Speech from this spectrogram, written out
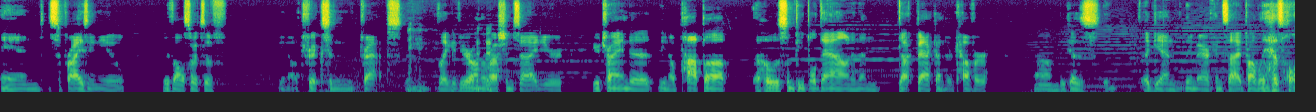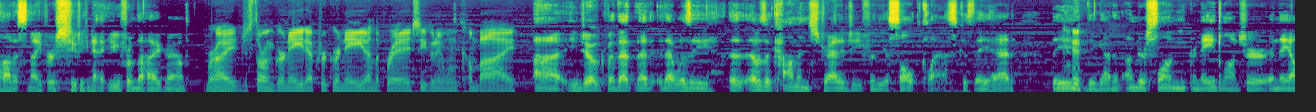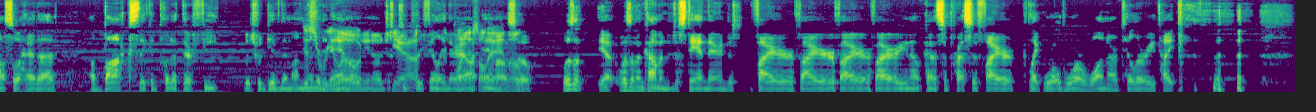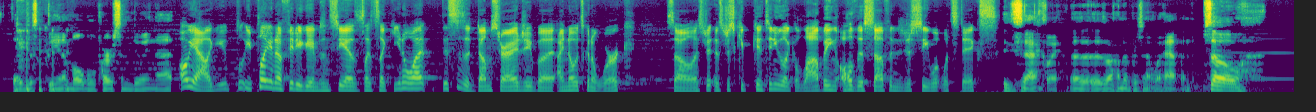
and surprising you with all sorts of you know tricks and traps. And like if you're on the Russian side, you're you're trying to you know pop up, hose some people down, and then duck back under cover um, because again, the American side probably has a lot of snipers shooting at you from the high ground. Right, just throwing grenade after grenade on the bridge, see if anyone will come by. Uh, you joke, but that that that was a that was a common strategy for the assault class because they had they they got an underslung grenade launcher and they also had a a box they could put at their feet, which would give them unlimited ammo. You know, just yeah, keep refilling their ammo. ammo. So wasn't yeah it wasn't uncommon to just stand there and just fire fire fire fire you know kind of suppressive fire like world war one artillery type. So just being a mobile person doing that. Oh yeah like you, you play enough video games and see as it's like you know what? This is a dumb strategy but i know it's gonna work. So let's just, let's just keep continue like lobbing all this stuff and just see what what sticks. Exactly. That is 100% what happened. So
